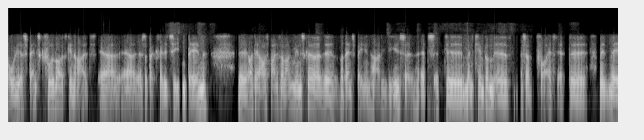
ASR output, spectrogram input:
dårligt. Og spansk fodbold generelt er, er altså, der er kvaliteten dalende. Og der er afspejlet for mange mennesker, hvordan Spanien har det i det hele taget. At, at man kæmper med, altså for at, at med, med,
